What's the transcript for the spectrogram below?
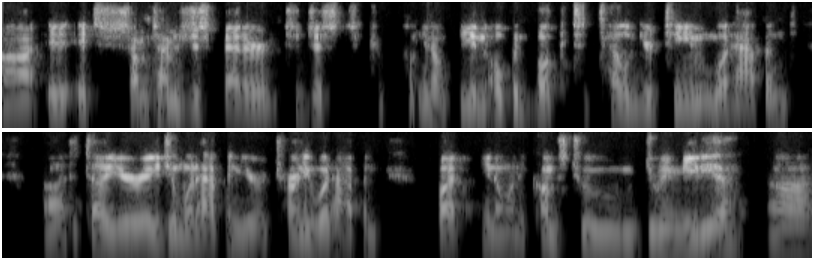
uh, it, it's sometimes just better to just you know be an open book to tell your team what happened, uh, to tell your agent what happened, your attorney what happened. But you know when it comes to doing media, uh,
